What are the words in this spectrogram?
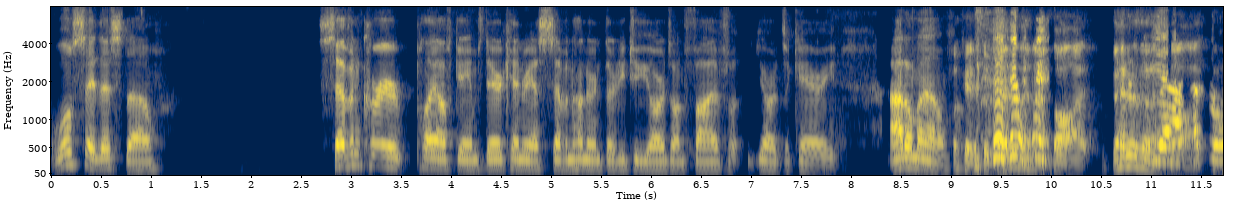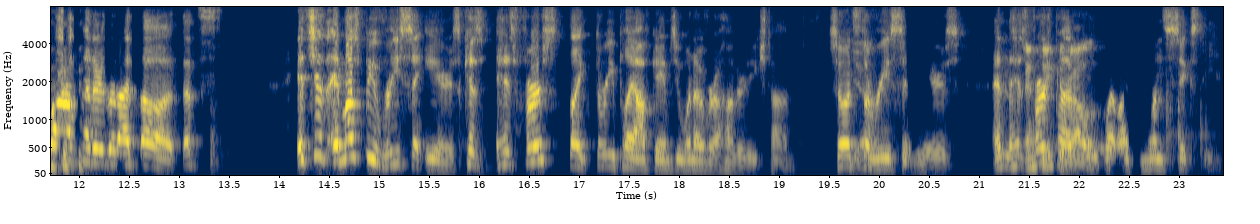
I will say this though. Seven career playoff games. Derrick Henry has 732 yards on five yards a carry. I don't know. Okay, so better than I thought. Better than yeah, I thought. that's a lot better than I thought. That's it's just it must be recent years because his first like three playoff games he went over 100 each time. So it's yeah. the recent years, and his and first playoff about, game went like 160.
